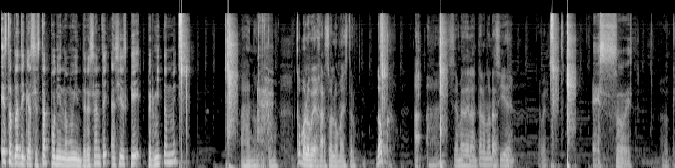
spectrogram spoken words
esta plática se está poniendo muy interesante, así es que permítanme. Ah, no, pues ¿cómo, ¿cómo lo voy a dejar solo, maestro? Doc. Ah, ah, se me adelantaron ahora sí, ¿eh? A ver. Eso es. Ok.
